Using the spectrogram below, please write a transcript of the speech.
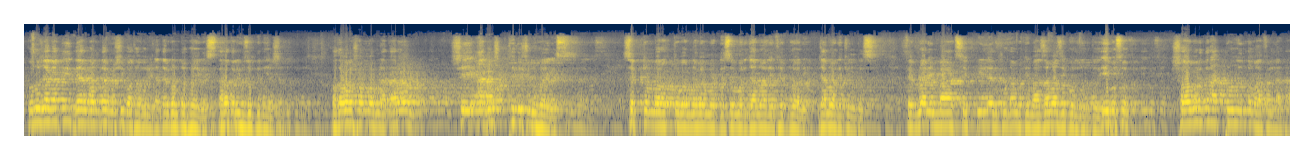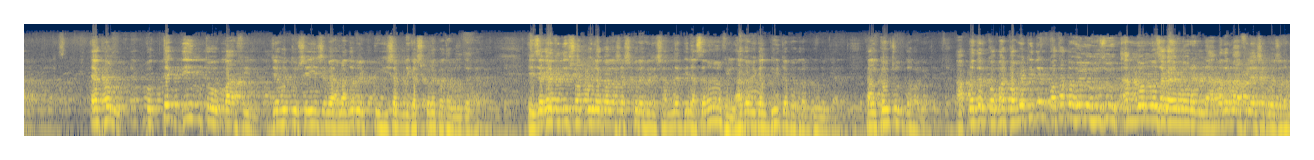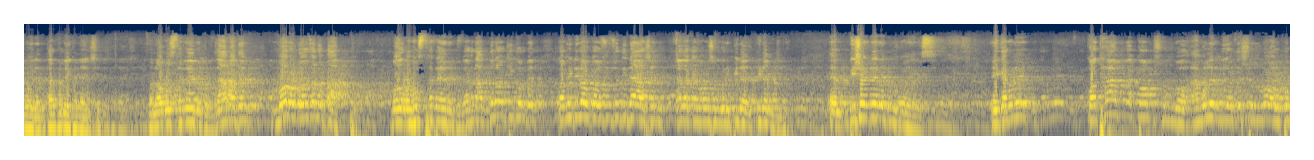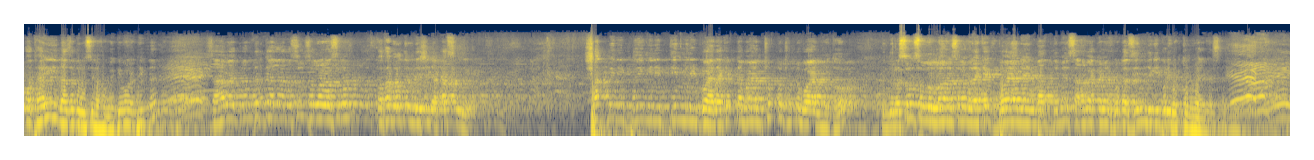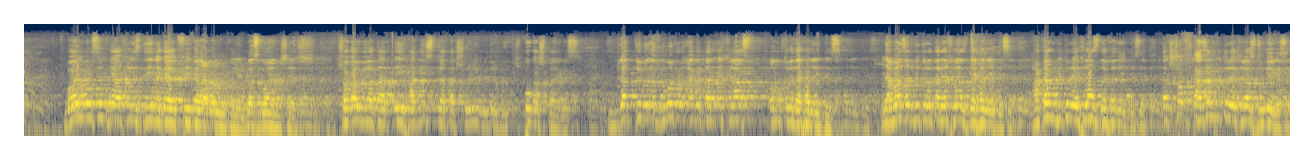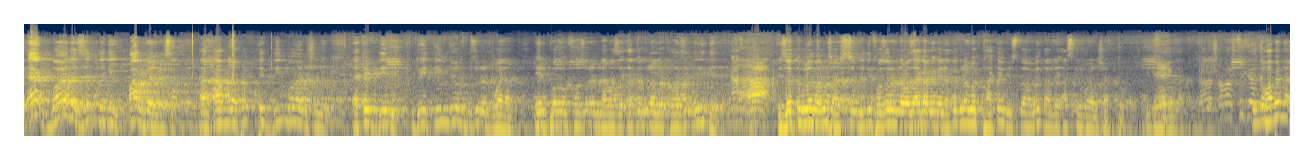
কোনো জায়গাতেই দেড় ঘণ্টার বেশি কথা বলি না। দেড় ঘণ্টা হয়ে গেছে। তাড়াতাড়ি হুজুরকে নিয়ে আসেন। কথা বলা সম্ভব না, কারণ সেই আগস্ট থেকে শুরু হয়ে গেছে। September, October, November, December, January, February, January চলতেছে। ফেব্রুয়ারি, মার্চ, এপ্রিলের মোটামুটি মাঝামাঝি পর্যন্ত। এই বছর সহবরতের আগ পর্যন্ত মাহফিল রাখা। এখন প্রত্যেক দিন তো মাহফিল, যেহেতু সেই হিসেবে আমাদেরও একটু হিসাব নিকাশ করে কথা বলতে হয়। এই জায়গায় যদি সবগুলো গলা শেষ করে ফেলি, সামনের দিন আছে না মাহফিল? আগামীকাল দুইটা প্রোগ্রাম করুন কালকেও চলতে হবে। আপনাদের কমিটিদের কথা তো হইল, হুজুর, আপনি অন্য জায়গায় মরেন না, আমাদের মাহফিলে এসে প্রয়োজনে মরেন তারপরে এখানে এসে মানে অবস্থাটা এরকম যে আমাদের মরণও যেন পাপ অবস্থাটা এরকম। এখন আপনারাও কি করবেন? কমিটিরাও কাউ যদি না আসেন, এলাকার মানুষ করে এরকম হয়ে গেছে। এই কারণে কথা আমরা কম শুনব, আমলের নিয়তে শুনব, অল্প কথাই নাজাতে মিছিল হবে, কি বলে ঠিক না? সাহাবা একরামদেরকে আল্লাহ কথা বলতেন বেশি না মিনিট। মিনিট মিনিট মিনিট বয়ান, এক একটা বয়ান বয়ান হতো। কিন্তু এক এক বয়ানের মাধ্যমে গোটা পরিবর্তন হয়ে গেছে। বয়ান কি বাস বয়ান শেষ। সকালবেলা তার এই হাদিসটা তার শরীরের ভিতরে প্রকাশ পায় গেছে। রাত্রিবেলা ঘুমানোর আগে তার এখলাস অন্তরে দেখা যাইতেছে। নামাজের ভিতরে তার এখলাস দেখা যাইতেছে, হাঁটার ভিতরে এখলাস দেখা যাইতেছে, তার সব কাজের ভিতরে এখলাস ঢুকে গেছে। এক বয়ানে জিন্দগি পার হয়ে গেছে। আর আমরা প্রত্যেক দিন বয়ান শুনি এক এক দিন দুই, তিনজন হুজুরের বয়ান। এরপরেও ফজরের নামাজে এতগুলো লোক হয় জিন্দগিতে? যতগুলো মানুষ আসছেন, যদি ফজরের নামাজ আগামীকাল এতগুলো লোক থাকে, বুঝতে হবে তাহলে আজকের বয়ান কিন্তু হবে না। কিন্তু হবে না।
